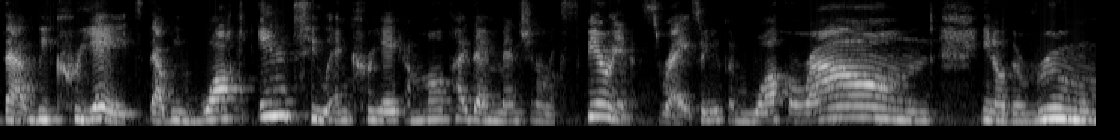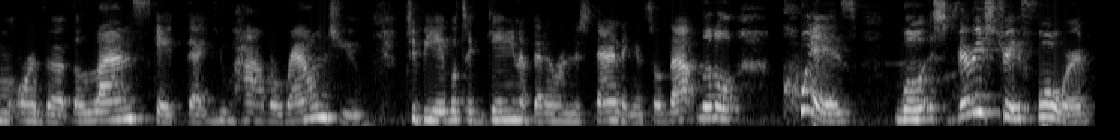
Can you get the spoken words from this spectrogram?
that we create, that we walk into and create a multidimensional experience, right? So you can walk around, you know, the room or the, the landscape that you have around you to be able to gain a better understanding. And so that little quiz, well, it's very straightforward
